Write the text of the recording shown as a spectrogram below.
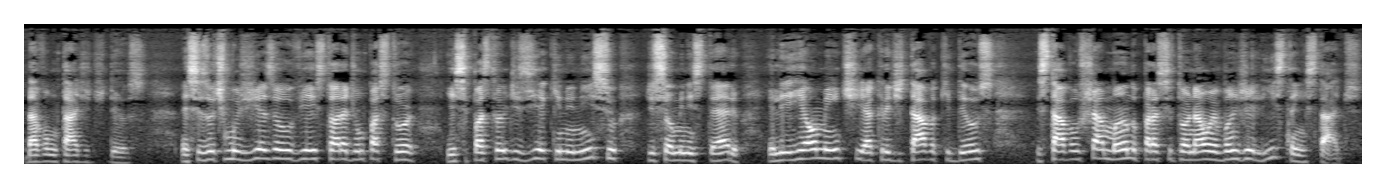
da vontade de Deus. Nesses últimos dias eu ouvi a história de um pastor, e esse pastor dizia que no início de seu ministério ele realmente acreditava que Deus estava o chamando para se tornar um evangelista em estádios.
